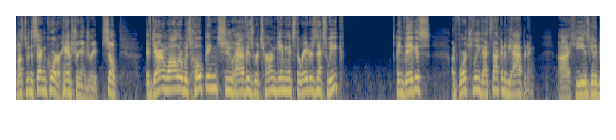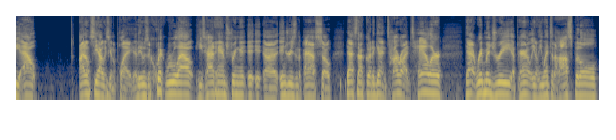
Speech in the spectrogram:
must have been the second quarter hamstring injury. So if Darren Waller was hoping to have his return game against the Raiders next week in Vegas, unfortunately, that's not going to be happening. Uh, he is going to be out. I don't see how he's going to play. It was a quick rule out. He's had hamstring uh, injuries in the past, so that's not good. Again, Tyrod Taylor, that rib injury. Apparently, you know, he went to the hospital.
